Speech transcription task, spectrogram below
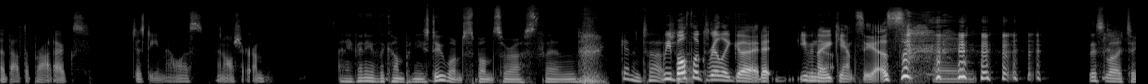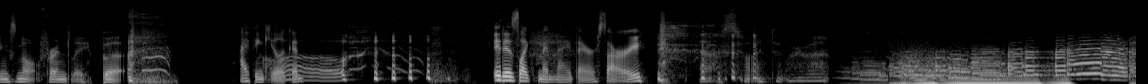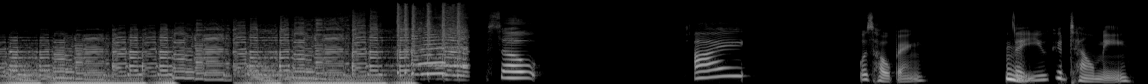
about the products, just email us and I'll share them. And if any of the companies do want to sponsor us, then get in touch. we both look really good, at- even though you can't see us. Um, This lighting's not friendly, but I think you look good. Oh. It is like midnight there. Sorry. That's fine. Don't worry about it. So I was hoping that Mm. you could tell me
